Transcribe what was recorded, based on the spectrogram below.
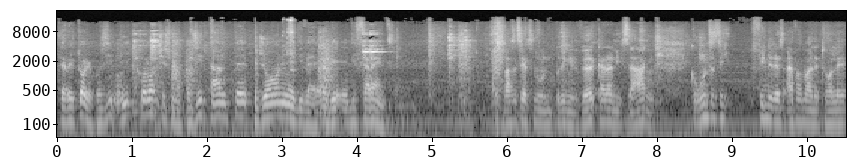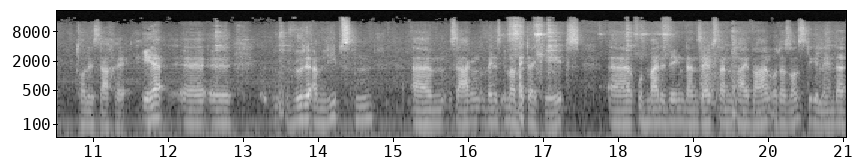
territorio così piccolo ci sono così tante regioni e, diver- e differenze. Was es jetzt nun bringen wird, kann er nicht sagen. Grundsätzlich findet es einfach mal eine tolle, tolle Sache. Er äh, äh, würde am liebsten ähm, sagen, wenn es immer weitergeht, äh, und meinetwegen dann selbst dann Taiwan oder sonstige Länder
